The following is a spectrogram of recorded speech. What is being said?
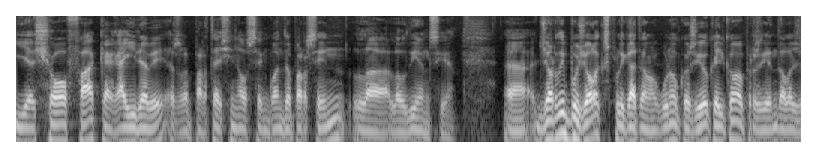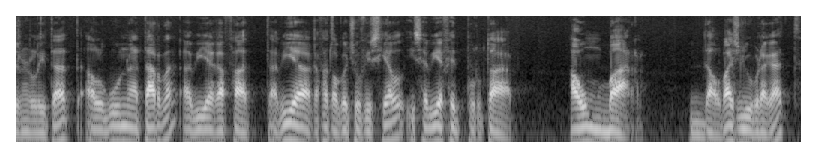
i això fa que gairebé es reparteixin al 50% l'audiència. La, eh, Jordi Pujol ha explicat en alguna ocasió que ell com a president de la Generalitat alguna tarda havia agafat, havia agafat el cotxe oficial i s'havia fet portar a un bar del Baix Llobregat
